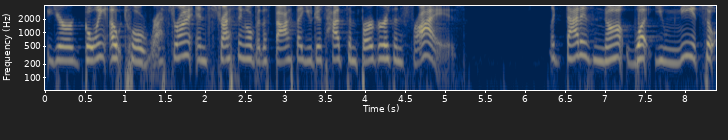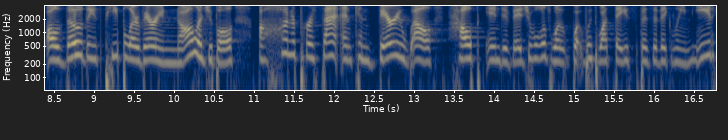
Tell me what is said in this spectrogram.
you're going out to a restaurant and stressing over the fact that you just had some burgers and fries. Like, that is not what you need. So, although these people are very knowledgeable 100% and can very well help individuals with, with what they specifically need,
